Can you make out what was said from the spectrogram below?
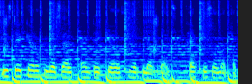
Please take care of yourself and take care of your beloved ones. Thank you so much.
